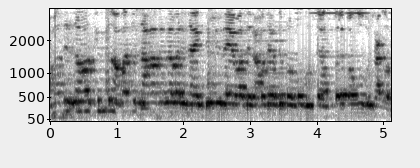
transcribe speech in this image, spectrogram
আমাদের যাওয়ার কিন্তু আমাদের নানা দাদা বাড়ি নাই দিল্লি নেই আমাদের আমাদের আছে ব্রহ্মপুত্র বঙ্গোপসাগর।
